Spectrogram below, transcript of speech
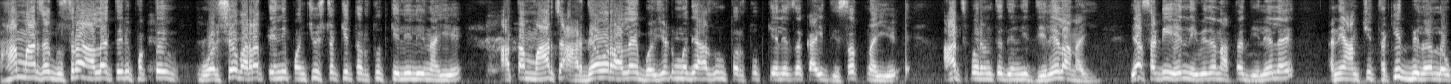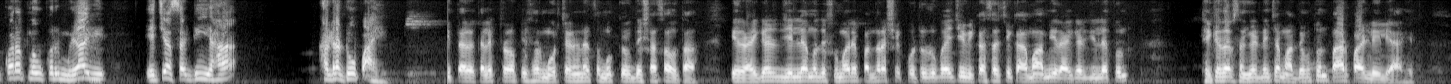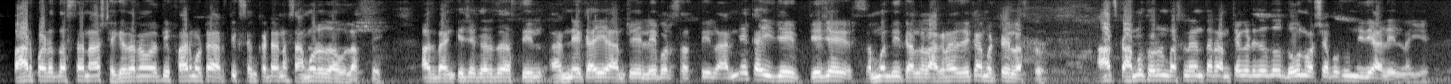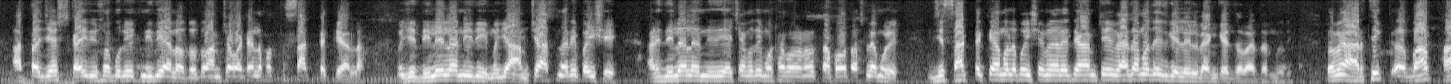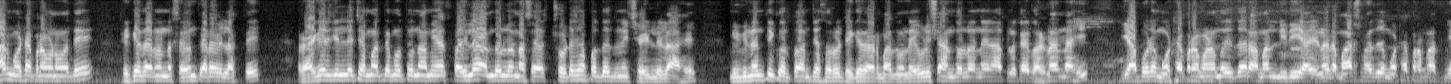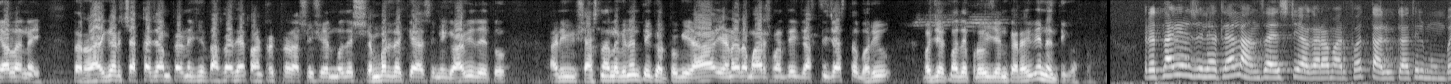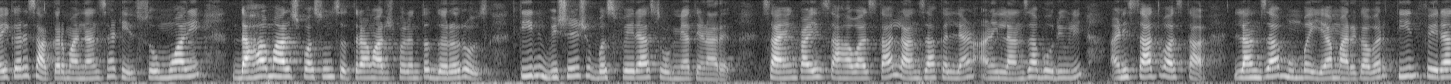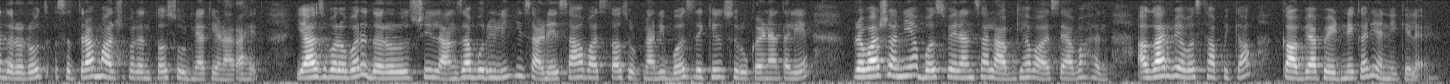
हा मार्च दुसरा आला तरी फक्त वर्षभरात त्यांनी पंचवीस टक्के तरतूद केलेली नाहीये. आता मार्च अर्ध्यावर आलाय बजेटमध्ये अजून तरतूद केल्याचं काही दिसत नाहीये. आजपर्यंत त्यांनी दिलेला नाही. यासाठी हे निवेदन आता दिलेलं आहे. आणि आमची थकीत बिलं लवकरात लवकर मिळावी याच्यासाठी हा खटाटोप आहे. तर कलेक्टर ऑफिसवर मोर्चा घेण्याचा मुख्य उद्देश असा होता की रायगड जिल्ह्यामध्ये सुमारे पंधराशे कोटी रुपयाची विकासाची कामं आम्ही रायगड जिल्ह्यातून ठेकेदार संघटनेच्या माध्यमातून पार पाडलेली आहेत. पार पाडत असताना ठेकेदारांवरती फार मोठ्या आर्थिक संकटांना सामोरं जावं लागते आज बँकेचे कर्ज असतील अन्य काही आमचे लेबर्स असतील अन्य काही जे जे जे संबंधित त्याला लागणारं जे काय मटेरियल असतं आज कामं करून बसल्यानंतर आमच्याकडे जो दोन वर्षापासून निधी आलेला नाहीये. आता जस्ट काही दिवसापूर्वी एक निधी आला होता तो आमच्या वाट्याला फक्त सात टक्के आला. म्हणजे दिलेला निधी म्हणजे आमचे असणारे पैसे आणि दिलेला निधी याच्यामध्ये मोठ्या प्रमाणावर तफावत असल्यामुळे जे साठ टक्के आम्हाला पैसे मिळाले ते आमचे व्याजामध्येच गेलेले बँकेच्या व्याजांमध्ये. त्यामुळे आर्थिक बाब फार मोठ्या प्रमाणामध्ये ठेकेदारांना सहन करावी लागते. रायगड जिल्ह्याच्या माध्यमातून आम्ही आज पहिलं आंदोलन अशा छोट्याशा पद्धतीने छेडलेलं आहे. मी विनंती करतो आमच्या सर्व ठेकेदार बांधवांना एवढ्याशा आंदोलनाने आपलं काही भरणार नाही. यापुढे मोठ्या प्रमाणामध्ये जर आम्हाला निधी या येणाऱ्या मार्चमध्ये जर मोठ्या प्रमाणात मिळाला नाही तर रायगड चक्काजाम करण्याची ताकद या कॉन्ट्रॅक्टर असोसिएशनमध्ये शंभर टक्के असे मी गावी देतो. आणि शासनाला विनंती करतो की या येणाऱ्या मार्चमध्ये जास्तीत जास्त भरीव बजेटमध्ये प्रोव्हिजन करायला विनंती करतो. रत्नागिरी जिल्ह्यातल्या लांजा एस टी आगारामार्फत तालुक्यातील मुंबईकर साखरमान्यांसाठी सोमवारी दहा मार्चपासून सतरा मार्चपर्यंत दररोज तीन विशेष बसफेऱ्या सोडण्यात येणार आहेत. सायंकाळी सहा वाजता लांजा कल्याण आणि लांजा बोरिवली आणि सात वाजता लांजा मुंबई या मार्गावर तीन फेऱ्या दररोज सतरा मार्चपर्यंत सोडण्यात येणार आहेत. याचबरोबर दररोजची लांजा बोरिवली ही साडेसहा वाजता सुटणारी बस देखील सुरू करण्यात आली आहे. प्रवाशांनी या बस फेऱ्यांचा लाभ घ्यावा असे आवाहन आगार व्यवस्थापिका काव्या पेडणेकर यांनी केले आहे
